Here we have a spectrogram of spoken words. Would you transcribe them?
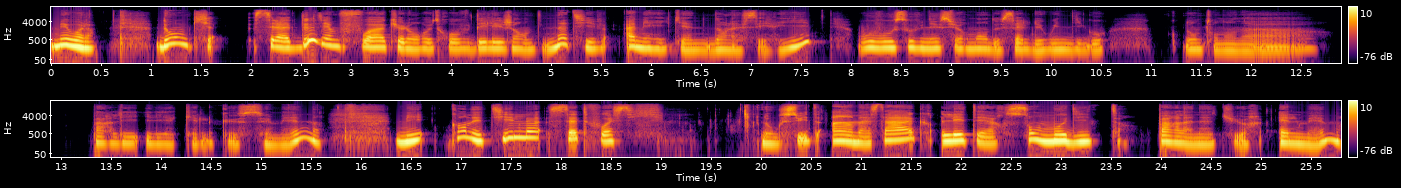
mais voilà. Donc c'est la deuxième fois que l'on retrouve des légendes natives américaines dans la série. Vous vous souvenez sûrement de celle de Windigo dont on en a il y a quelques semaines. Mais qu'en est-il cette fois-ci? Donc suite à un massacre, les terres sont maudites par la nature elle-même.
